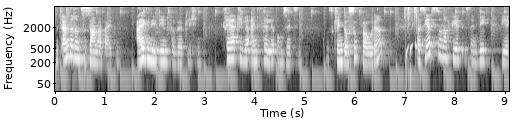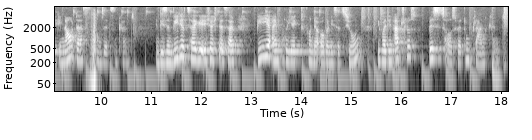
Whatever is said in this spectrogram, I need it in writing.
Mit anderen zusammenarbeiten, eigene Ideen verwirklichen, kreative Einfälle umsetzen. Das klingt doch super, oder? Was jetzt nur noch fehlt, ist ein Weg, wie ihr genau das umsetzen könnt. In diesem Video zeige ich euch deshalb, wie ihr ein Projekt von der Organisation über den Abschluss bis zur Auswertung planen könnt.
